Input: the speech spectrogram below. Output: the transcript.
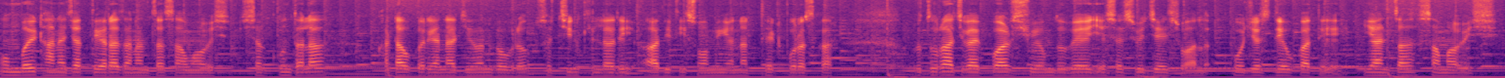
मुंबई ठाण्याच्या तेरा जणांचा समावेश. शकुंतला खटावकर यांना जीवन गौरव सचिन खिल्लारी आदिती स्वामी यांना थेट पुरस्कार. ऋतुराज गायकवाड शिवम दुबे यशस्वी जयस्वाल ओजस देवकाते यांचा समावेश.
